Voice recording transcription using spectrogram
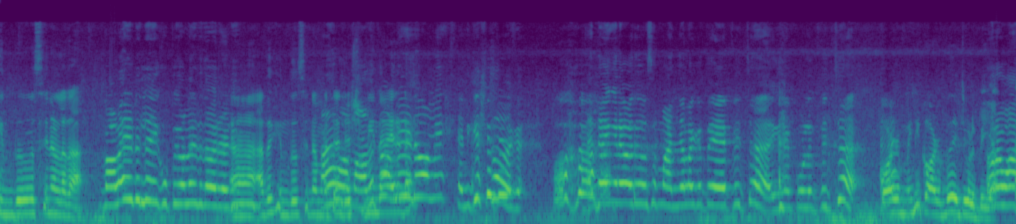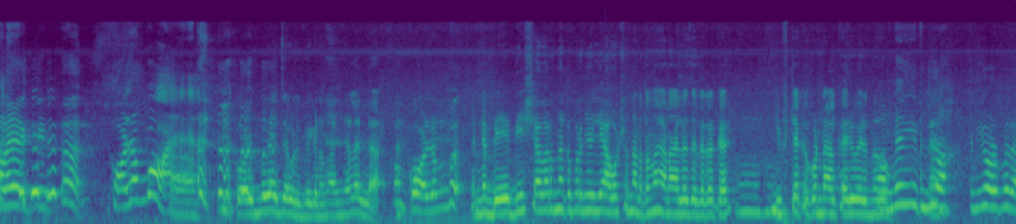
ഹിന്ദുസിനുള്ളതാ. വളയിടില്ലേ കുപ്പി വളയിടുന്ന പരിപാടി? അത് ഹിന്ദുസിന്റെ മറ്റേ ലക്ഷ്മി നായരുടെ എനിക്കിഷ്ടമാണ് എന്നെ ഇങ്ങനെ ഒരു ദിവസം മഞ്ഞളൊക്കെ തേപ്പിച്ച് ഇങ്ങനെ കുളിപ്പിച്ച് കുഴമ്പ് ഇനി കുഴമ്പ് തേച്ച് കുളിപ്പിക്കണം വളയൊക്കെ ഇട്ട് കുഴമ്പോ? കുഴമ്പ് തേച്ച കുളിപ്പിക്കണം മഞ്ഞളല്ല. കുഴമ്പ്. എന്റെ ബേബി ഷവർ എന്നൊക്കെ പറഞ്ഞു വലിയ ആഘോഷം നടത്തുന്ന കാണാമല്ലോ ചിലരൊക്കെ. ഗിഫ്റ്റ് ഒക്കെ കൊണ്ട് ആൾക്കാർ വരുന്നത്. എനിക്ക് കുഴപ്പമില്ല.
